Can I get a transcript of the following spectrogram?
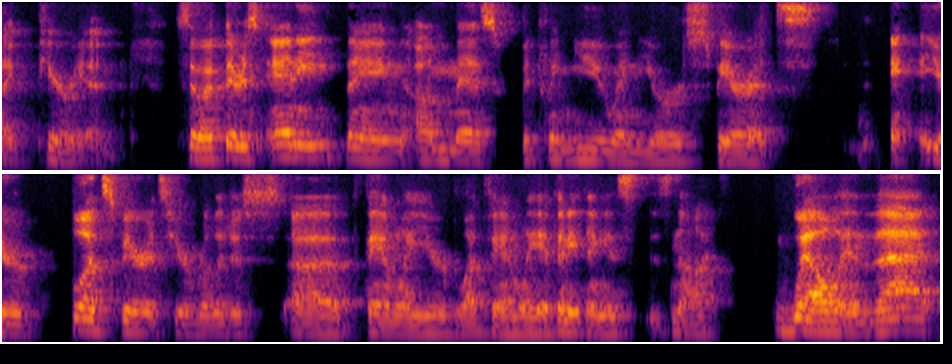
like period. So if there's anything amiss between you and your spirits, eh, your blood spirits, your religious uh, family, your blood family, if anything is is not well in that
